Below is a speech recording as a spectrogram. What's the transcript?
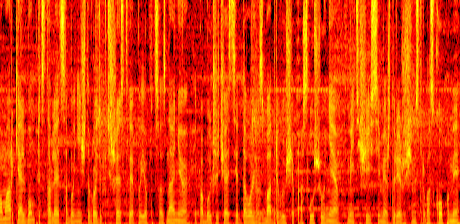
Словам Арки, альбом представляет собой нечто вроде путешествия по ее подсознанию, и по большей части это довольно взбадривающее прослушивание, метящееся между режущими стробоскопами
